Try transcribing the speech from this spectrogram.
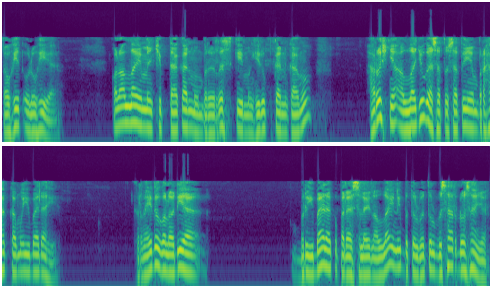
Tauhid uluhiyah. Kalau Allah yang menciptakan, memberi rezeki, menghidupkan kamu, harusnya Allah juga satu-satunya yang berhak kamu ibadahi. Karena itu kalau dia beribadah kepada selain Allah ini betul-betul besar dosanya.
